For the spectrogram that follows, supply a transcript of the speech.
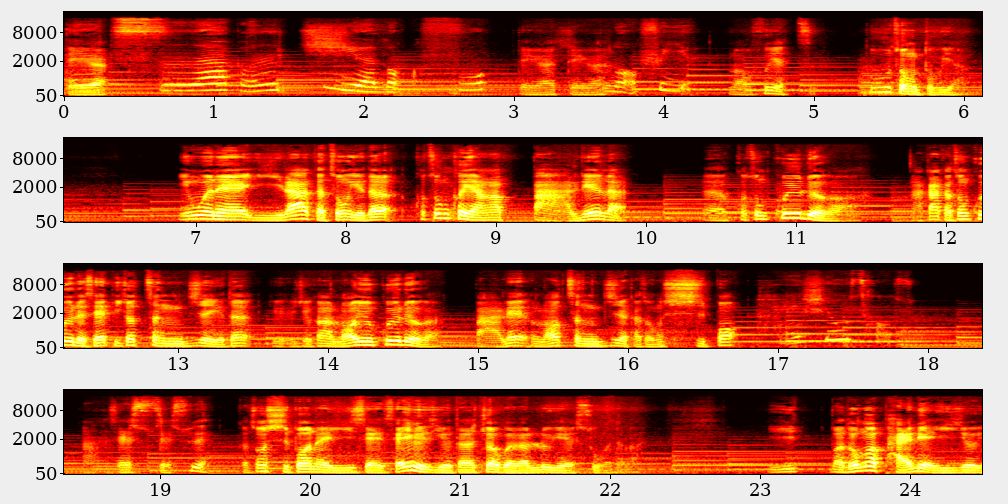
对个刺个搿种鸡个老虎，对个对个，老虎一，老虎叶子，多种多样。因为呢，伊拉搿种有得各种各样个排列了，呃，各种规律个哦，外加搿种规律侪比较整齐个，有的有就讲老有规律个排列老整齐个搿种细胞还是有草素，啊，侪侪算的。搿种细胞呢，伊侪侪有有的交关个绿叶素个，对伐？伊勿同个排列，伊就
